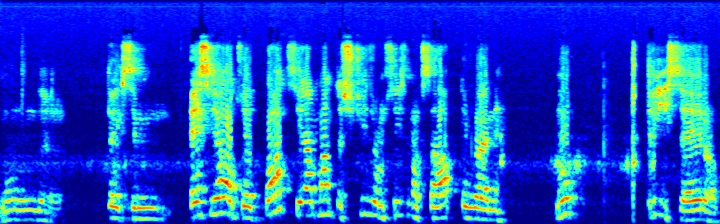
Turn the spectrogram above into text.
Un, teiksim, es jaucot pats, jā, man tas šķidrums izmaksā aptuveni nu, 3 eiro.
